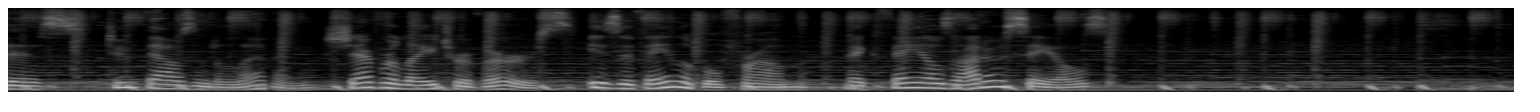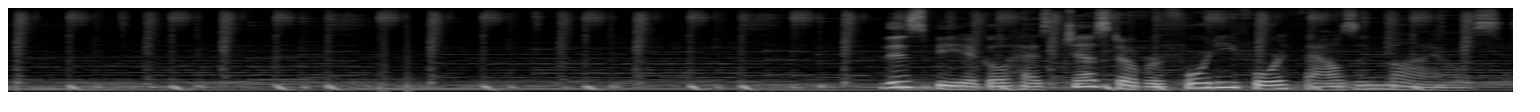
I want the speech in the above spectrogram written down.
This 2011 Chevrolet Traverse is available from McPhail's Auto Sales. This vehicle has just over 44,000 miles.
